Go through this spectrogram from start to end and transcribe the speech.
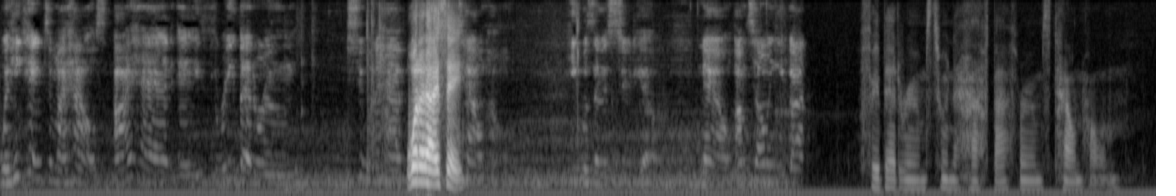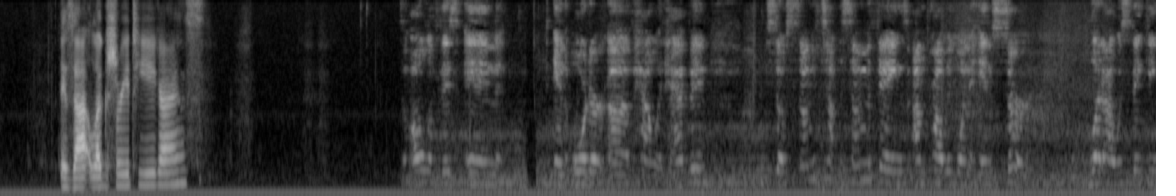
When he came to my house, I had a three bedroom, two and a half. What did I say? Townhome. He was in his studio. Now I'm telling you guys. Three bedrooms, two and a half bathrooms, townhome. Is that luxury to you guys? all of this in in order of how it happened. So some some things I'm probably going to insert what I was thinking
